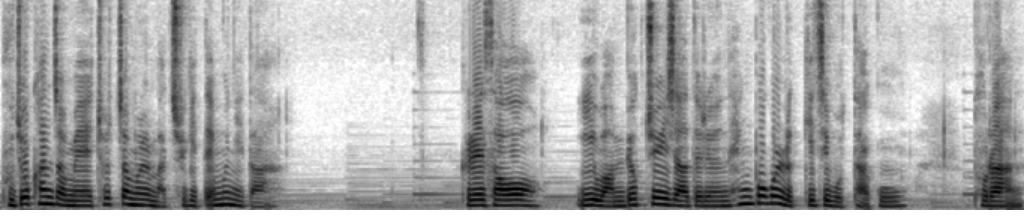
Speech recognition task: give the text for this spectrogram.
부족한 점에 초점을 맞추기 때문이다. 그래서 이 완벽주의자들은 행복을 느끼지 못하고 불안,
